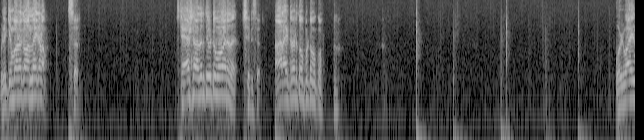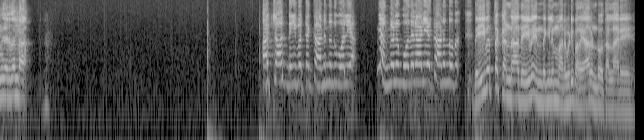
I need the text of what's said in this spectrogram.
വിളിക്കുമ്പോഴൊക്കെ വന്നേക്കണം. സർ. സ്റ്റേഷൻ അതിർത്തി വിട്ട് പോകരുത്. ശരി സർ. ആ റൈറ്റർ അടുത്ത് ഒപ്പിട്ട് പോക്കോ. ഒഴിവായി എന്ന് കരുതണ്ട. സാക്ഷാത് ദൈവത്തെ കാണുന്നത് പോലെയാ ഞങ്ങൾ മുതലാളിയെ കാണുന്നത്. ദൈവത്തെ കണ്ടാ ദൈവം എന്തെങ്കിലും മറുപടി പറയാറുണ്ടോ തള്ളാരെ?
